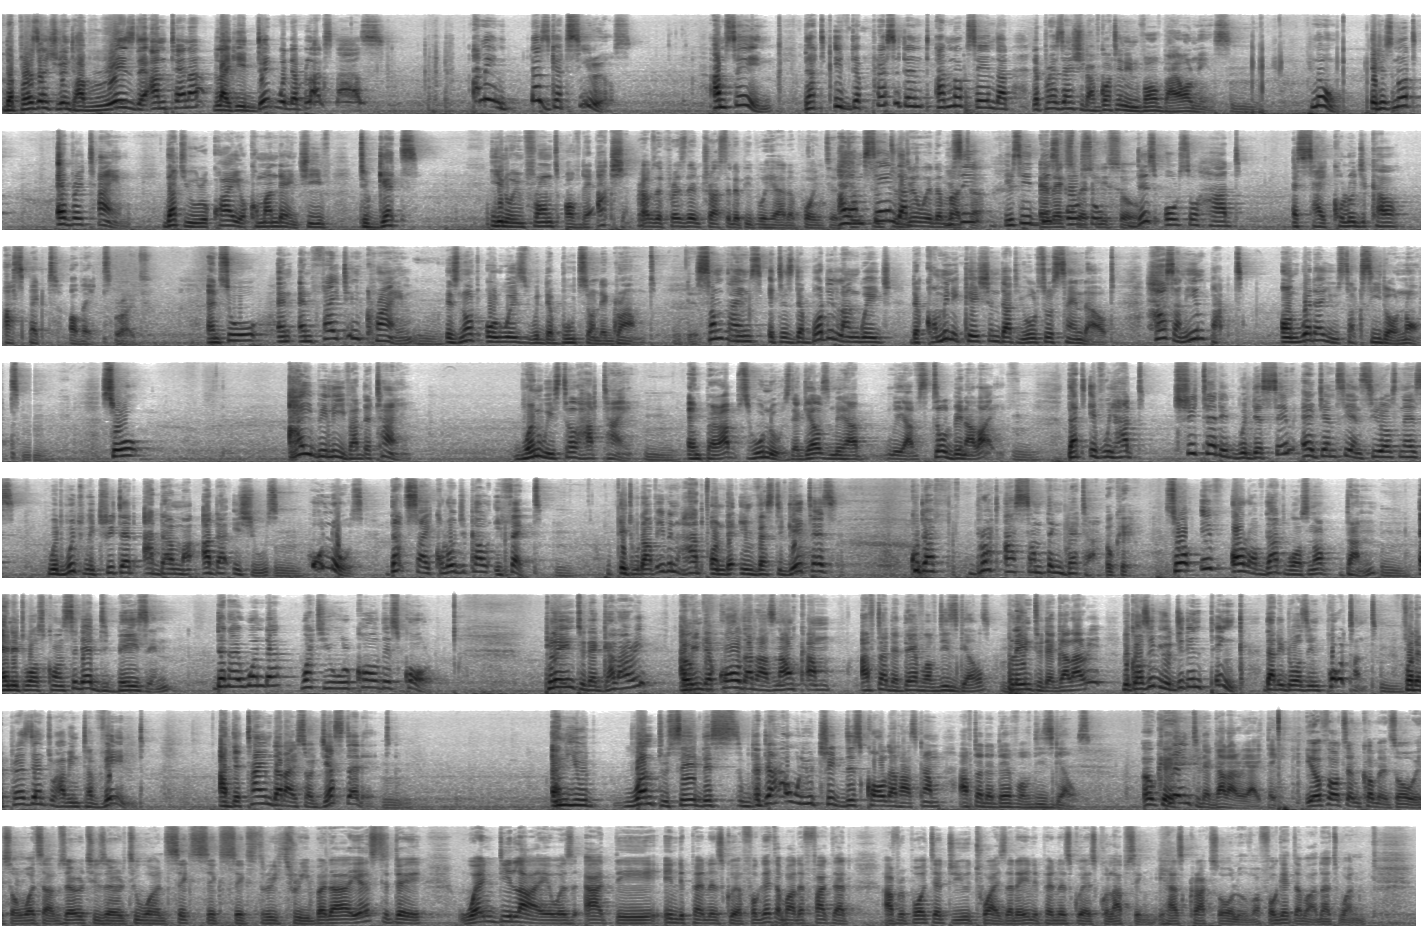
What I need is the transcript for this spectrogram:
The president shouldn't have raised the antenna like he did with the Black Stars. I mean, let's get serious. I'm saying that if the president, I'm not saying that the president should have gotten involved by all means. Hmm. No, it is not every time that you require your commander in chief to get you know, in front of the action. Perhaps the president trusted the people he had appointed. I am to, saying to, to that deal with the you see, matter. you see, this also so. this also had a psychological aspect of it. Right. And so, and, and fighting crime mm. is not always with the boots on the ground. Okay. Sometimes it is the body language, the communication that you also send out has an impact on whether you succeed or not. Mm. So, I believe at the time when we still had time, mm. and perhaps who knows, the girls may have may have still been alive. That if we had treated it with the same urgency and seriousness with which we treated other other issues, mm. who knows that psychological effect it would have even had on the investigators could have brought us something better. Okay. So if all of that was not done and it was considered debasing, then I wonder what you will call this call. Playing to the gallery I mean, the call that has now come after the death of these girls, mm. playing to the gallery, because if you didn't think that it was important mm. for the president to have intervened at the time that I suggested it, mm. and you want to say this, how will you treat this call that has come after the death of these girls? Okay. Playing to the gallery, I think. Your thoughts and comments always on WhatsApp 020216663. But uh, yesterday, when Delay was at the Independence Square, forget about the fact that I've reported to you twice that the Independence Square is collapsing. It has cracks all over. Forget about that one.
